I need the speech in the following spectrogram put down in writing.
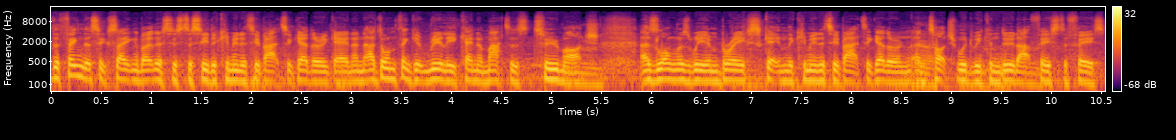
the thing that's exciting about this is to see the community back together again, and I don't think it really kind of matters too much, as long as we embrace getting the community back together and, and touch wood, we can do that face to face.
